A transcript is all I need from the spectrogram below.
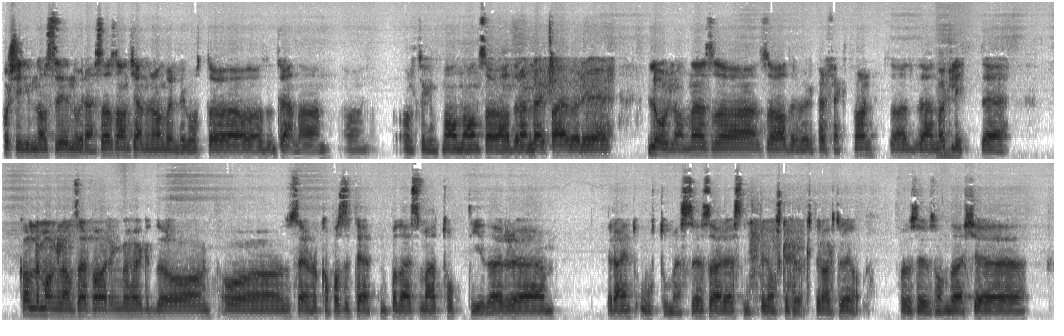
på skigymnaset i Nordreisa, så han kjenner han veldig godt. og, og, og trener og holdt med han, og han sa hadde den løypa vært i låglandet, så, så hadde det vært perfekt for han. Så det er nok litt eh, Kall det med høgde, og, og ser nok kapasiteten på de som er topp ti der. Eh, rent O2-messig så er det snittet ganske høyt i dag, tror jeg. For å si det sånn. Det, er ikke,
